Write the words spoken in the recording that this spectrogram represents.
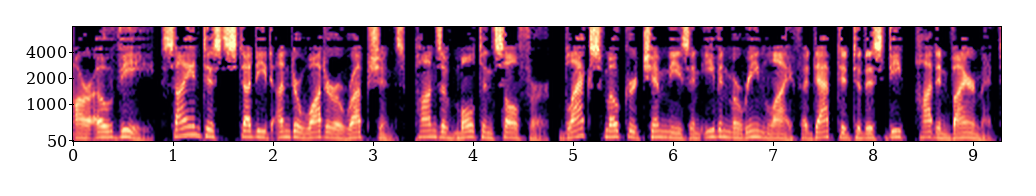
ROV, scientists studied underwater eruptions, ponds of molten sulfur, black smoker chimneys and even marine life adapted to this deep, hot environment.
